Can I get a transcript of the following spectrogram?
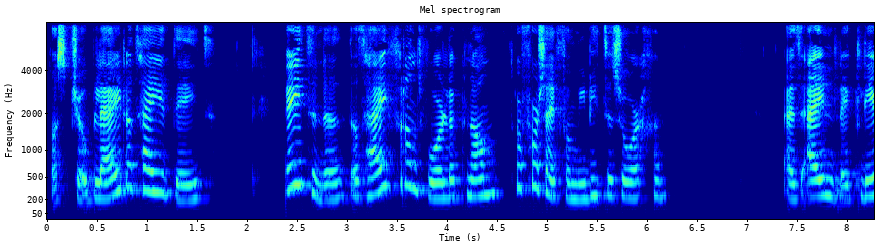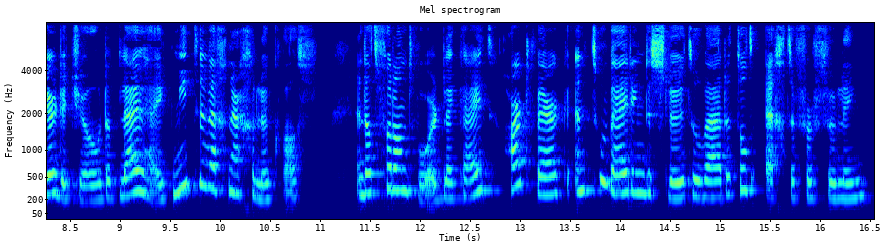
was Joe blij dat hij het deed wetende dat hij verantwoordelijk nam door voor zijn familie te zorgen. Uiteindelijk leerde Joe dat luiheid niet de weg naar geluk was en dat verantwoordelijkheid, hard werk en toewijding de sleutel waren tot echte vervulling.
